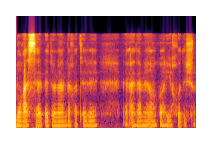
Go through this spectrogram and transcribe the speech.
مقصر بدونن به خاطر عدم آگاهی خودشون.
